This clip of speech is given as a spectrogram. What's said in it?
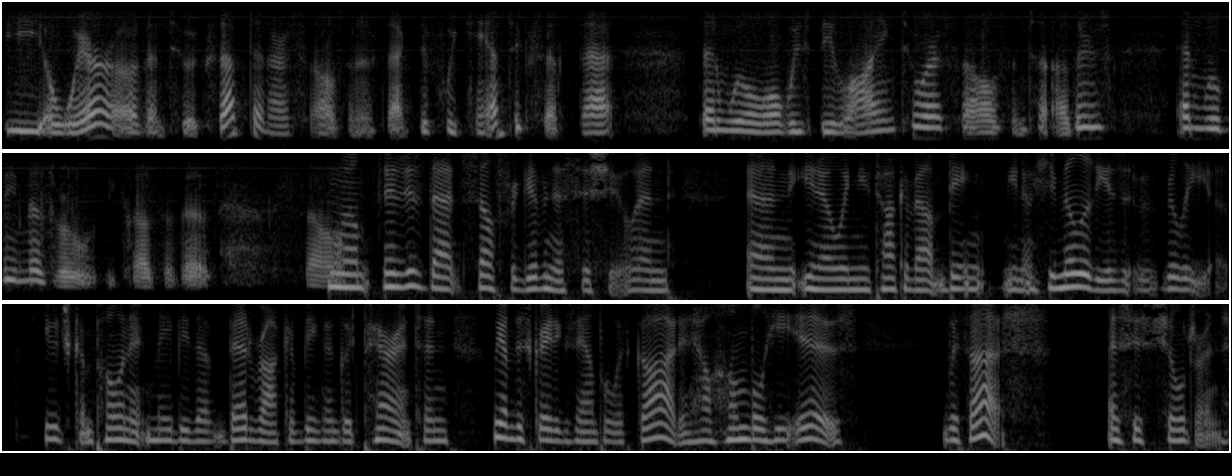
be aware of and to accept in ourselves. And in fact, if we can't accept that, then we'll always be lying to ourselves and to others, and we'll be miserable because of it. So Well, it is that self forgiveness issue, and and you know when you talk about being, you know, humility is really a huge component, maybe the bedrock of being a good parent. And we have this great example with God and how humble He is with us as His children.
